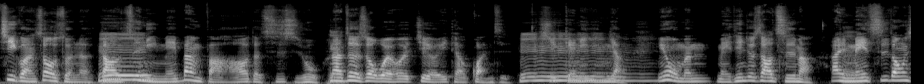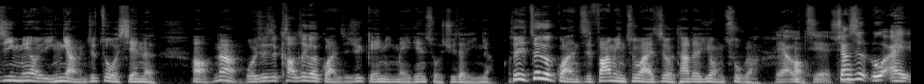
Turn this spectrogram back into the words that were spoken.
气管受损了，导致你没办法好好的吃食物。那这个时候我也会借有一条管子去给你营养，因为我们每天就是要吃嘛。啊，你没吃东西，没有营养就做仙了。哦，那我就是靠这个管子去给你每天所需的营养。所以这个管子发明出来是有它的用处啦。了解，像是如果哎，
